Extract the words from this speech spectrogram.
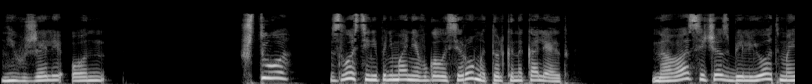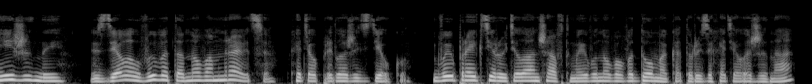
Неужели он... «Что?» Злость и непонимание в голосе Ромы только накаляют. «На вас сейчас белье от моей жены. Сделал вывод, оно вам нравится. Хотел предложить сделку. Вы проектируете ландшафт моего нового дома, который захотела жена,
